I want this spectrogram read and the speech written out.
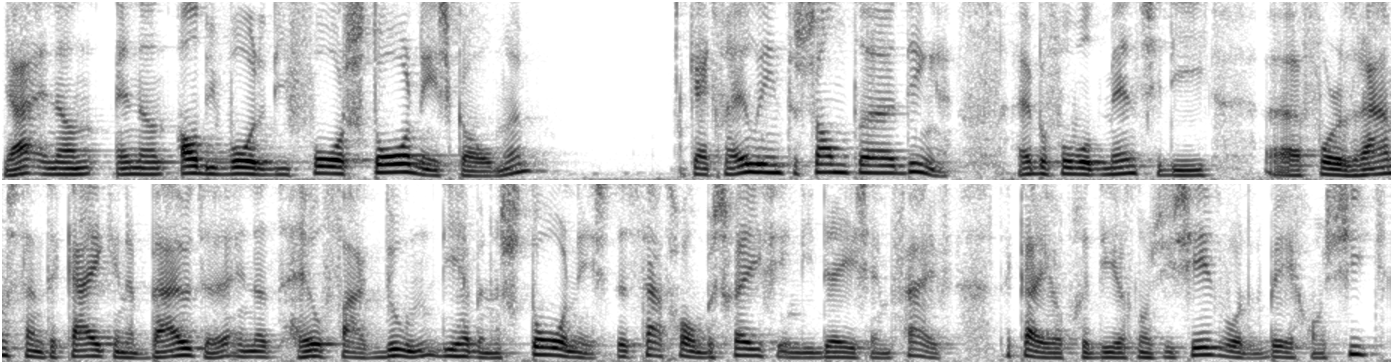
Ja, en dan, en dan al die woorden die voor stoornis komen, krijgen we hele interessante dingen. Bijvoorbeeld mensen die uh, voor het raam staan te kijken naar buiten en dat heel vaak doen, die hebben een stoornis. Dat staat gewoon beschreven in die DSM-5. Daar kan je op gediagnosticeerd worden. Dan ben je gewoon ziek.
